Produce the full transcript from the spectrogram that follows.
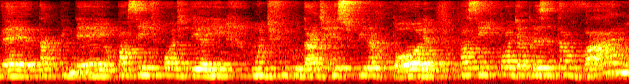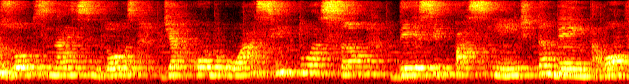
é, taquipneia, o paciente pode ter aí uma dificuldade respiratória, o paciente pode apresentar vários outros sinais e sintomas de acordo com a situação desse paciente também, tá bom?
